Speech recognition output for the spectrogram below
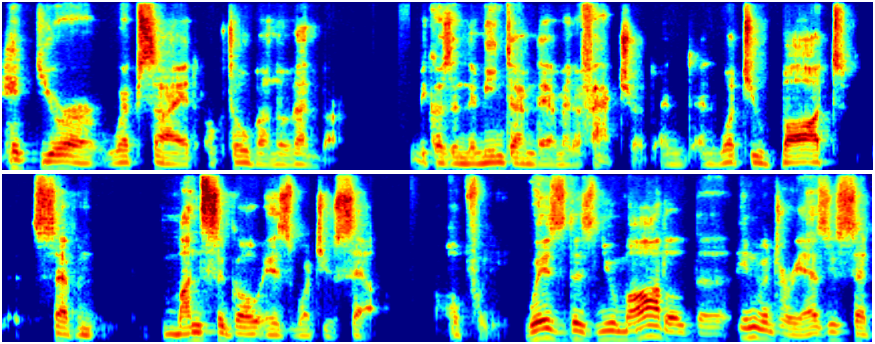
hit your website October, November, because in the meantime they're manufactured. And, and what you bought seven months ago is what you sell, hopefully. With this new model, the inventory, as you said,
